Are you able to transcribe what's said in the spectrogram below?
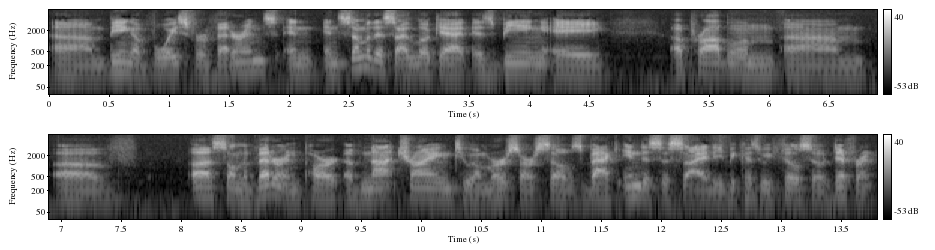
um, being a voice for veterans, and and some of this I look at as being a a problem um, of us on the veteran part of not trying to immerse ourselves back into society because we feel so different.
